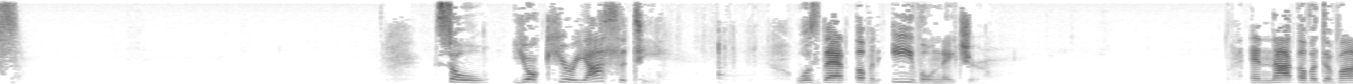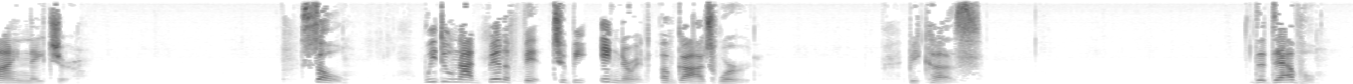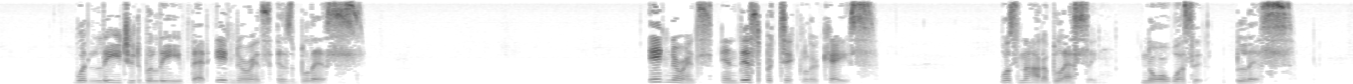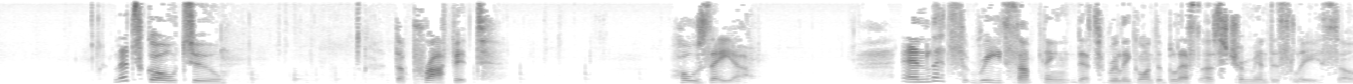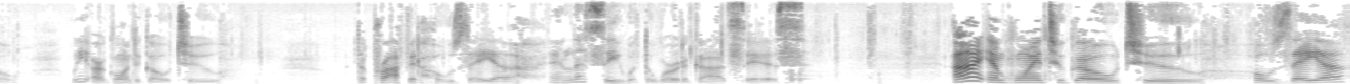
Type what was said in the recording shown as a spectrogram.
So your curiosity was that of an evil nature and not of a divine nature. So, we do not benefit to be ignorant of God's word because the devil would lead you to believe that ignorance is bliss. Ignorance in this particular case was not a blessing, nor was it bliss. Let's go to the prophet Hosea. And let's read something that's really going to bless us tremendously. So we are going to go to the prophet Hosea and let's see what the word of God says. I am going to go to Hosea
